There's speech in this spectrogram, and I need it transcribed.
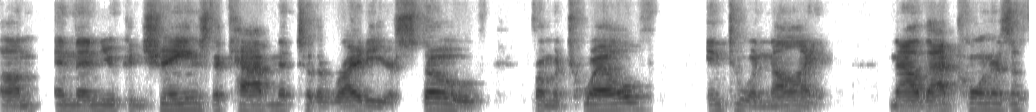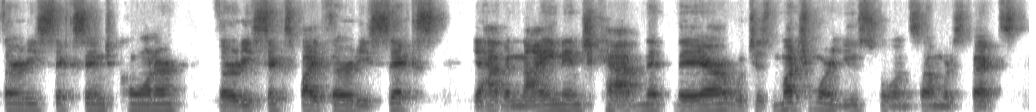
Um, and then you can change the cabinet to the right of your stove from a 12 into a nine. Now that corner is a 36 inch corner. 36 by 36. You have a nine inch cabinet there, which is much more useful in some respects.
